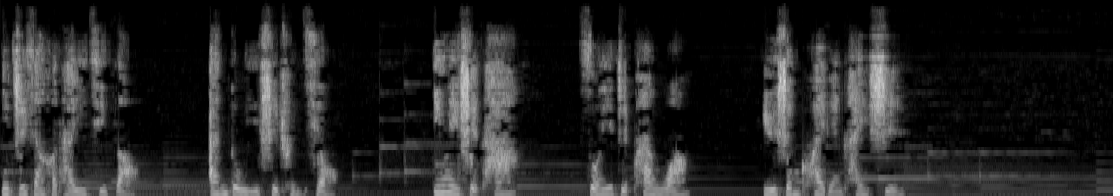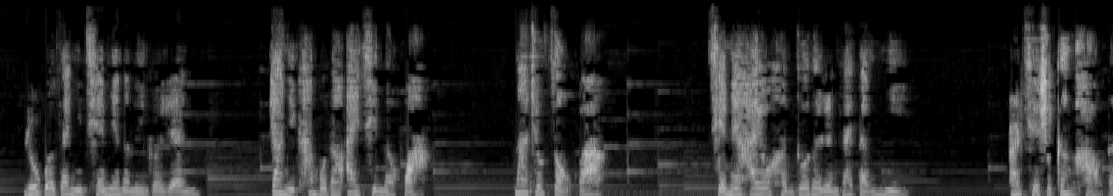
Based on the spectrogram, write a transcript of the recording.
你只想和他一起走，安度一世春秋。因为是他，所以只盼望余生快点开始。如果在你前面的那个人让你看不到爱情的话，那就走吧。前面还有很多的人在等你，而且是更好的。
